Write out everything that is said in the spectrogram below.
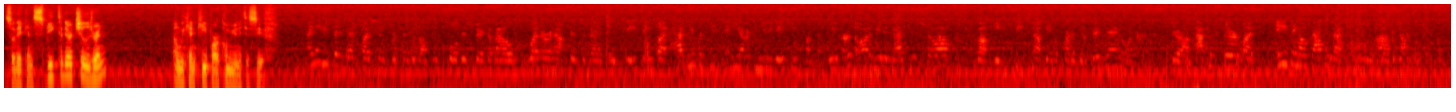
so they can speak to their children and we can keep our community safe. I know you said you had questions for Central Dauphin School District about whether or not this event is hazing, but have you received any other communications from them? We heard the automated message go out about hate speech not being a part of their vision or their, their um, atmosphere, but anything else after that to uh, the Johnson family?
